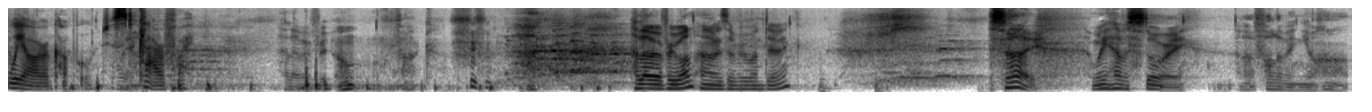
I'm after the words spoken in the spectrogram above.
we are a couple, just to clarify. Hello, every. Oh, fuck. Hello, everyone. How is everyone doing? So, we have a story about following your heart.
